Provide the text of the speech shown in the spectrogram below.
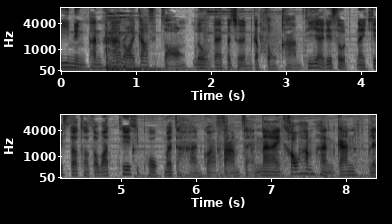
ี 1592 โลกได้เผชิญกับสงครามที่ใหญ่ที่สุดในคริสตศตวรรษที่ 16 เมื่อทหารกว่า 3 0 0แสนนายเข้าห้ำหันกัน และ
